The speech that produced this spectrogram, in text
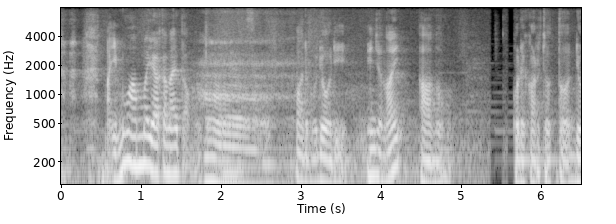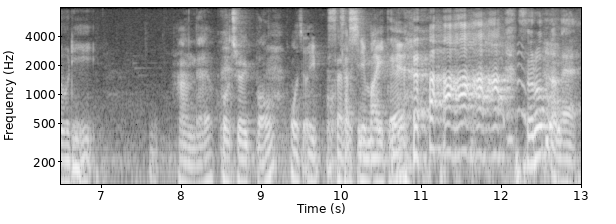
まあ芋はあんまり焼かないとは思うけどうんまあでも料理いいんじゃない？あのこれからちょっと料理。なんだよ？包丁一本？もうちょい一本。刺しに巻いて。揃ったね。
